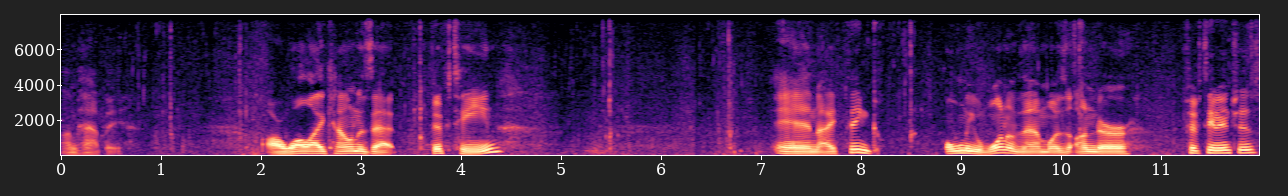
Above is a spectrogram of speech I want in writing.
I'm happy. Our walleye count is at 15. And I think only one of them was under 15 inches.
